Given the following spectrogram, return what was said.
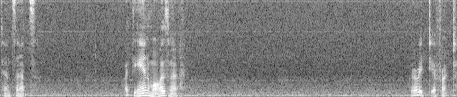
Ten cents. Quite the animal, isn't it? Very different.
